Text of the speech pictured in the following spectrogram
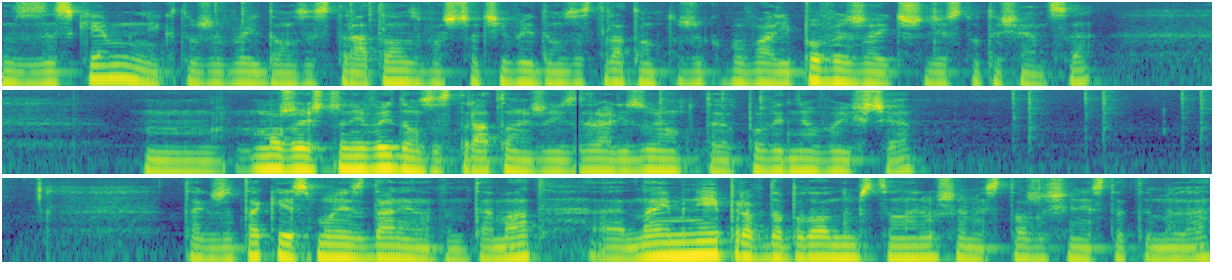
z zyskiem, niektórzy wyjdą ze stratą, zwłaszcza ci wyjdą ze stratą, którzy kupowali powyżej 30 tysięcy. Mm, Może jeszcze nie wyjdą ze stratą, jeżeli zrealizują tutaj odpowiednio wyjście. Także takie jest moje zdanie na ten temat. E, Najmniej prawdopodobnym scenariuszem jest to, że się niestety mylę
